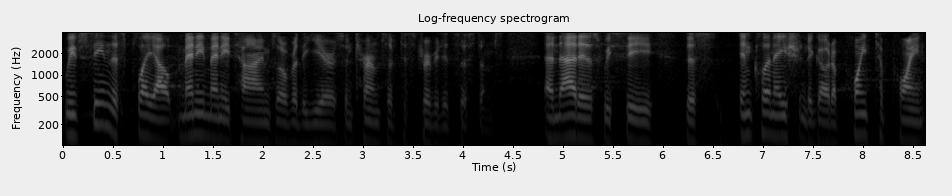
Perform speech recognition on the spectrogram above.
we've seen this play out many, many times over the years in terms of distributed systems. And that is, we see this inclination to go to point to point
